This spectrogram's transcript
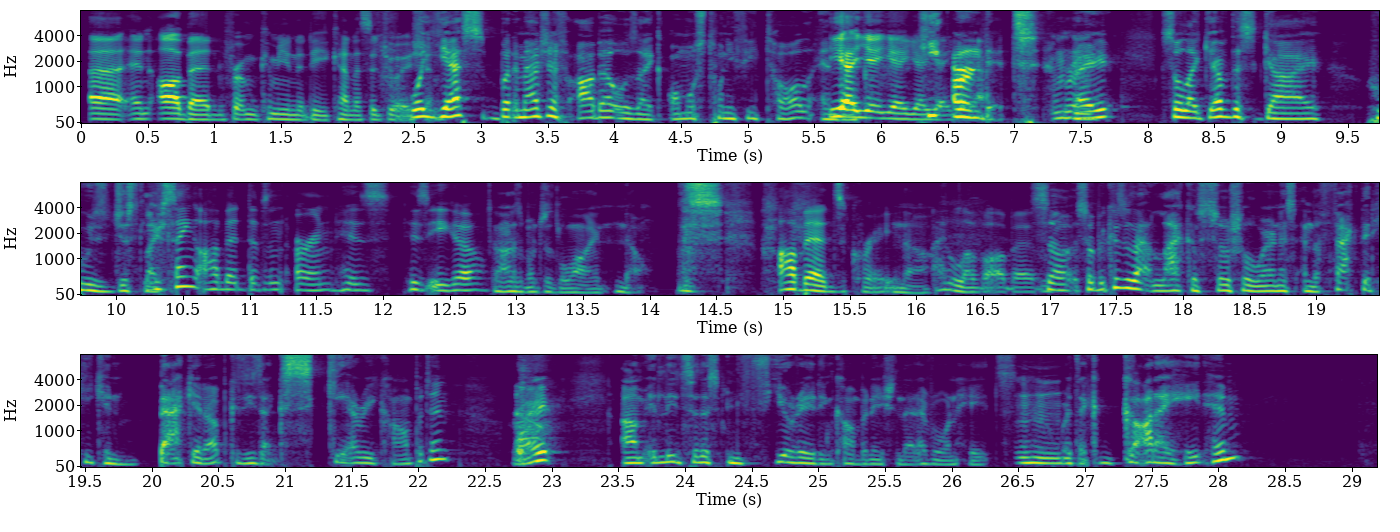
uh, an Abed from Community kind of situation. Well, yes, but imagine if Abed was like almost twenty feet tall and Yeah, like, yeah, yeah, yeah, he yeah, yeah, earned yeah. it, right? So like you have this guy who's just like You're saying Abed doesn't earn his his ego? not as much as the line. No. Abed's great. No. I love Abed. So so because of that lack of social awareness and the fact that he can back it up because he's like scary competent, right? um, it leads to this infuriating combination that everyone hates, Mm-hmm. where it's like, God, I hate him,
